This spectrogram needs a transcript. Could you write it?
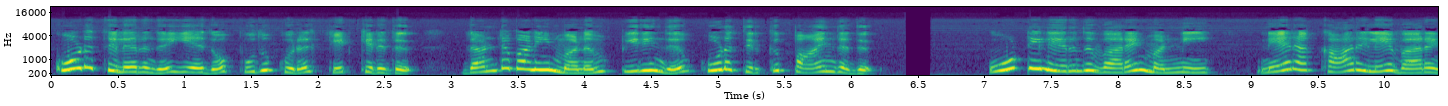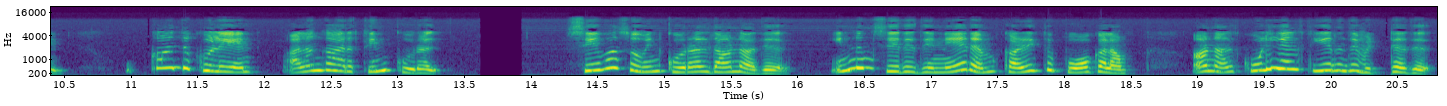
கூடத்திலிருந்து ஏதோ புது குரல் கேட்கிறது. தண்டபாணியின் மனம் பிரிந்து கூடத்திற்கு பாய்ந்தது. ஊட்டிலிருந்து வரேன் மன்னி. நேரா காரிலே வரேன். உட்கார்ந்து கொள்ளேன் அலங்காரத்தின் குரல். சிவசுவின் குரல்தான் அது. இன்னும் சிறிது நேரம் கழித்து போகலாம். ஆனால் குளியல் தீர்ந்து விட்டது.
